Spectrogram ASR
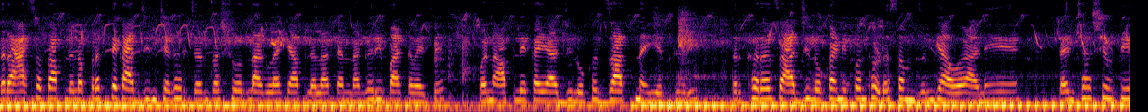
तर असंच आपल्याला प्रत्येक आजींच्या घरच्यांचा शोध लागला की आपल्याला त्यांना घरी पाठवायचे पण आपले काही आजी लोक जात नाही आहेत घरी. तर खरंच आजी लोकांनी पण थोडं समजून घ्यावं आणि त्यांच्या शेवटी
